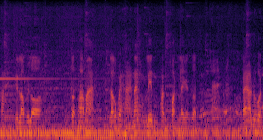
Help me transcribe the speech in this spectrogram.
ไปเดี๋ยวเราไปรอตอนพระมา เราก็ไปหานั่งเล่นพักผ่อนอะไรกันก่อนใช่ไปครับทุกคน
